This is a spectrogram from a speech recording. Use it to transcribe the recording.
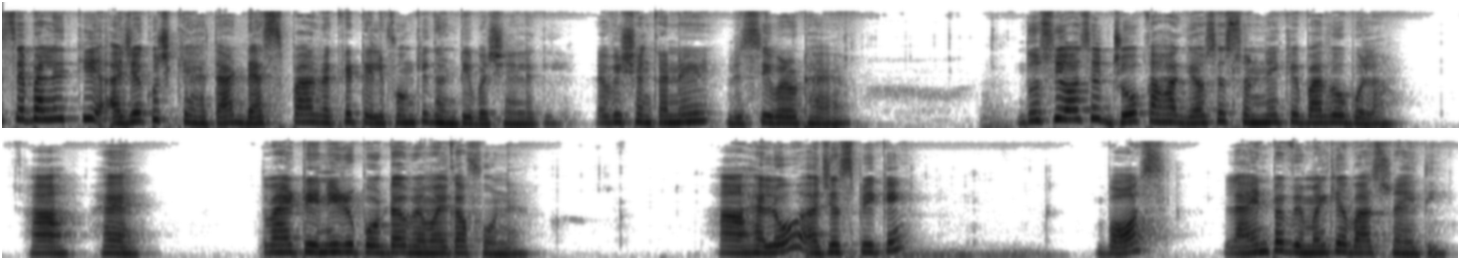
इससे पहले कि अजय कुछ कहता डेस्क पर रखे टेलीफोन की घंटी बजने लगी। रविशंकर ने रिसीवर उठाया। दूसरी ओर से जो कहा गया उसे सुनने के बाद वो बोला हाँ है। तुम्हारे ट्रेनी रिपोर्टर विमल का फ़ोन है। हाँ hello Ajay speaking boss line पर विमल की आवाज़ सुनाई थी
